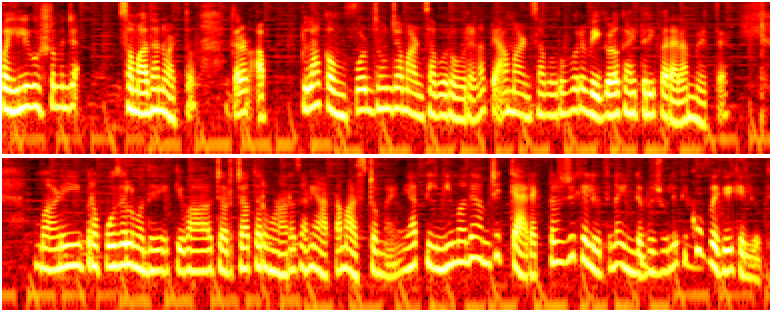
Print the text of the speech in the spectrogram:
पहिली गोष्ट म्हणजे समाधान वाटतं. कारण आपला कम्फर्ट झोन ज्या माणसाबरोबर आहे ना त्या माणसाबरोबर वेगळं काहीतरी करायला मिळतं आहे मग आणि प्रपोजलमध्ये किंवा चर्चा तर होणारच आणि आता मास्टर माइंड या तिन्हीमध्ये आमची कॅरेक्टर जी केली होती ना इंडिव्हिज्युअली ती खूप वेगळी केली होती.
